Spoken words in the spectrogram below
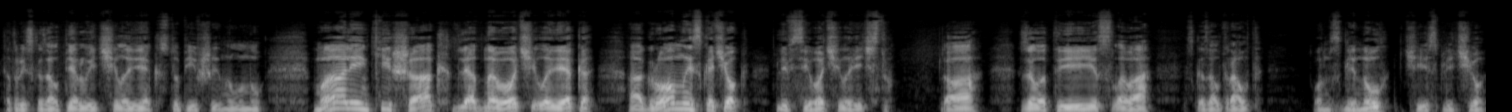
которые сказал первый человек, ступивший на Луну. «Маленький шаг для одного человека, огромный скачок для всего человечества». «Да, золотые слова», — сказал Траут. Он взглянул через плечо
